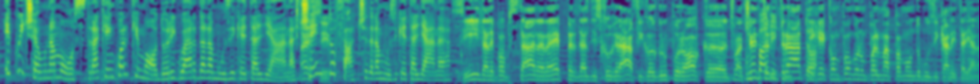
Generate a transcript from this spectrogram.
e qui c'è una mostra che in qualche modo riguarda la musica italiana, Eh sì. 100 facce della musica italiana. Sì, dalle pop star, rapper, dal discografico, il gruppo rock, eh, insomma, Un 100 po' di ritratti tutto. che compongono un po' il mappamondo musicale italiano.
